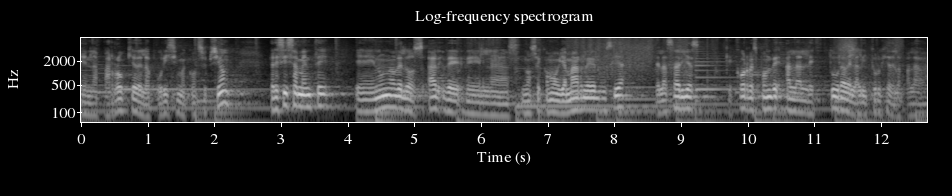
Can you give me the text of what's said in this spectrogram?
en la parroquia de la Purísima Concepción, precisamente en uno de los de, las, no sé cómo llamarle, Lucía, de las áreas que corresponde a la lectura de la liturgia de la palabra.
